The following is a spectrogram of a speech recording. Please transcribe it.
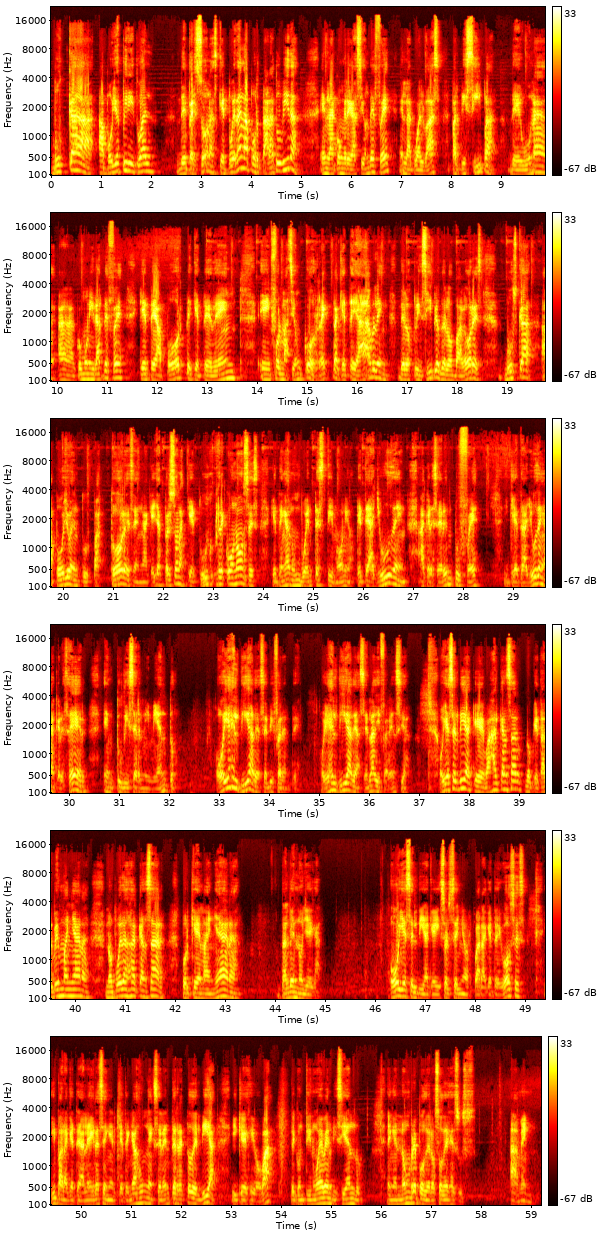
busca apoyo espiritual de personas que puedan aportar a tu vida en la congregación de fe en la cual vas. Participa de una ah, comunidad de fe que te aporte, que te den eh, información correcta, que te hablen de los principios, de los valores. Busca apoyo en tus pastores, en aquellas personas que tú reconoces que tengan un buen testimonio, que te ayuden a crecer en tu fe y que te ayuden a crecer en tu discernimiento. Hoy es el día de ser diferente. Hoy es el día de hacer la diferencia. Hoy es el día que vas a alcanzar lo que tal vez mañana no puedas alcanzar porque mañana tal vez no llega. Hoy es el día que hizo el Señor para que te goces y para que te alegres en el que tengas un excelente resto del día y que Jehová te continúe bendiciendo en el nombre poderoso de Jesús. Amén.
